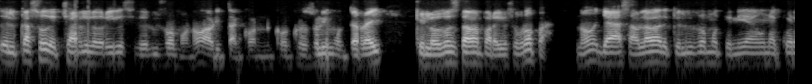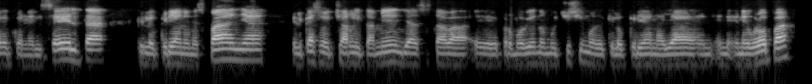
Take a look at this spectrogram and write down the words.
el caso de Charlie Rodríguez y de Luis Romo, ¿no? Ahorita con, con Cruz Azul y Monterrey, que los dos estaban para irse a Europa, ¿no? Ya se hablaba de que Luis Romo tenía un acuerdo con el Celta, que lo querían en España, el caso de Charlie también ya se estaba eh, promoviendo muchísimo de que lo querían allá en, Europa,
